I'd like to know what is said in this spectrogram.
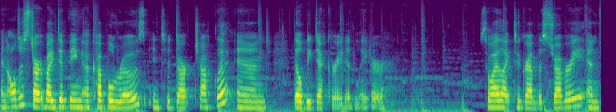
And I'll just start by dipping a couple rows into dark chocolate and they'll be decorated later. So I like to grab the strawberry and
